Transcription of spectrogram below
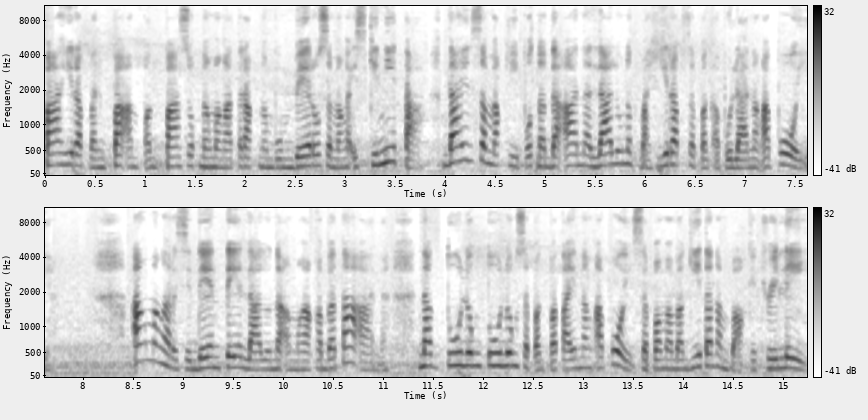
Pahirapan pa ang pagpasok ng mga truck ng bumbero sa mga iskinita dahil sa makipot na daan na lalong nagpahirap sa pag-apula ng apoy. Ang mga residente, lalo na ang mga kabataan, nagtulong-tulong sa pagpatay ng apoy sa pamamagitan ng bucket relay.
